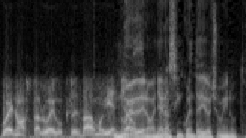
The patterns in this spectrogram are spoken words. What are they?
Bueno, hasta luego, que les va muy bien. 9 Chao. de la mañana, 58 minutos.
